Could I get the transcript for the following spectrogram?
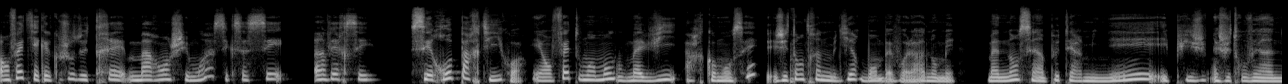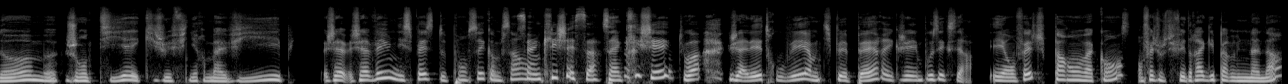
en fait, il y a quelque chose de très marrant chez moi, c'est que ça s'est inversé. C'est reparti, quoi. Et en fait, au moment où ma vie a recommencé, j'étais en train de me dire bon, ben voilà, non mais. Maintenant, c'est un peu terminé, et puis je, vais trouver un homme gentil avec qui je vais finir ma vie. Et puis j'avais une espèce de pensée comme ça. C'est un cliché, ça. C'est un cliché, tu vois, que j'allais trouver un petit pépère et que j'allais me poser, etc. Et en fait, je pars en vacances. En fait, je me suis fait draguer par une nana,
